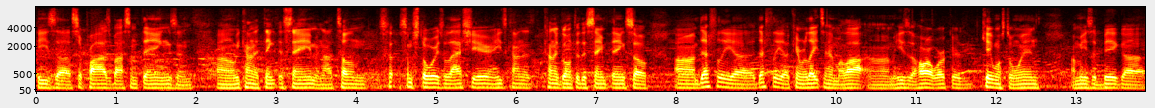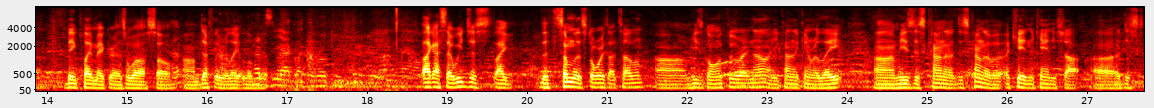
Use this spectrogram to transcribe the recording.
he's uh, surprised by some things, and uh, we kind of think the same. And I tell him some stories of last year, and he's kind of kind of going through the same thing. So um, definitely, uh, definitely uh, can relate to him a lot. Um, he's a hard worker. Kid wants to win. I mean, he's a big uh, big playmaker as well. So um, definitely relate a little How bit does he act like a rookie? like I said, we just like the, some of the stories I tell him. Um, he's going through right now, and he kind of can relate. Um, he's just kind of just kind of a, a kid in the candy shop. Uh, just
